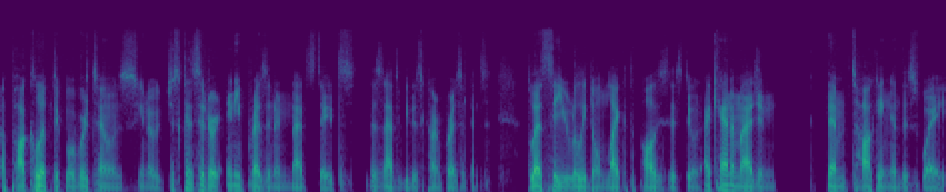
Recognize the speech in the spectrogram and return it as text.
apocalyptic overtones, you know, just consider any president in the United States. It doesn't have to be this current president. But let's say you really don't like the policies it's doing. I can't imagine them talking in this way.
